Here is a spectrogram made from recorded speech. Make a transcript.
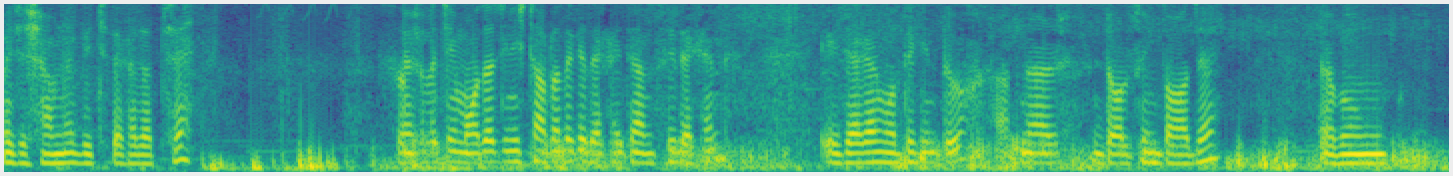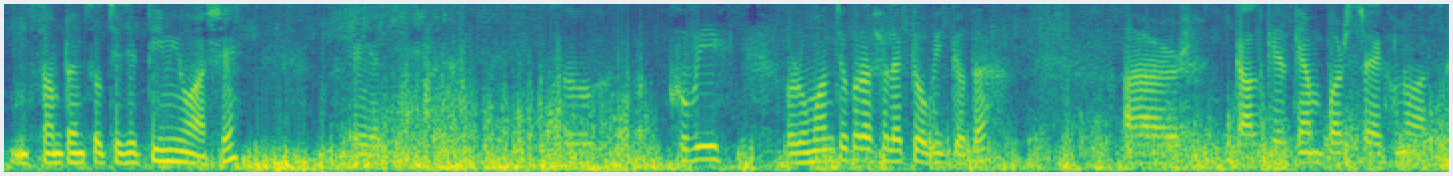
ওই যে সামনে বিচ দেখা যাচ্ছে। আসলে যে মজার জিনিসটা আপনাদেরকে দেখাইতে আনছি, দেখেন, এই জায়গার মধ্যে কিন্তু আপনার ডলফিন পাওয়া যায় এবং সামটাইমস হচ্ছে যে তিমিও আসে। এই আর কি বিষয়টা। সো খুবই রোমাঞ্চকর আসলে একটা অভিজ্ঞতা। আর কালকের ক্যাম্পাসটা এখনও আছে।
